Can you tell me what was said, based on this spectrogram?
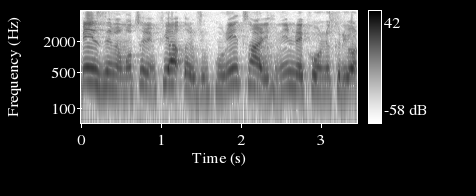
Benzin ve motorin fiyatları Cumhuriyet tarihinin rekorunu kırıyor.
